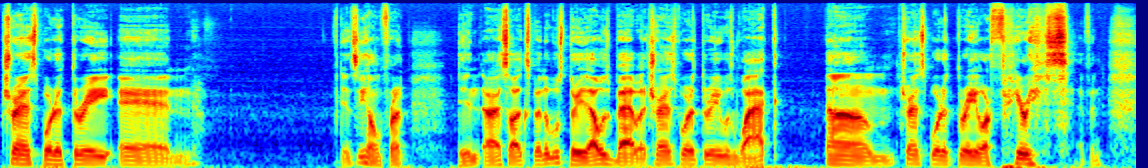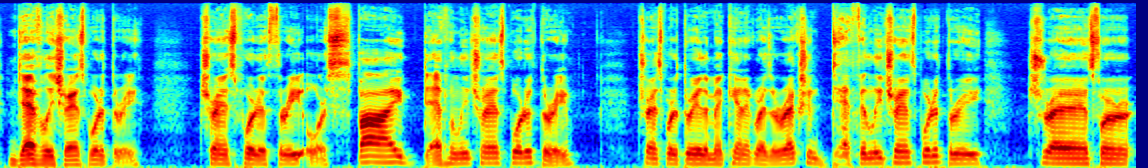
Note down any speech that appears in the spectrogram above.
Transporter 3 and. Didn't see Homefront. Didn't I saw Expendables 3. That was bad, but Transporter 3 was whack. Um, Transporter 3 or Furious 7. Definitely Transporter 3. Transporter 3 or Spy. Definitely Transporter 3. Transporter 3 of the Mechanic Resurrection, definitely Transporter 3. Transformer.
